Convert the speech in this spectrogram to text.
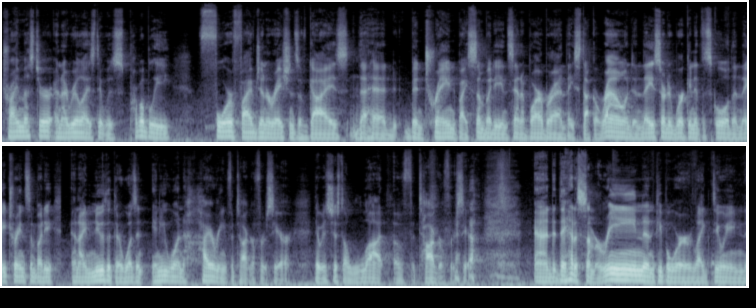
trimester, and I realized it was probably four or five generations of guys that had been trained by somebody in Santa Barbara and they stuck around and they started working at the school, then they trained somebody. And I knew that there wasn't anyone hiring photographers here. There was just a lot of photographers here. and they had a submarine and people were like doing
